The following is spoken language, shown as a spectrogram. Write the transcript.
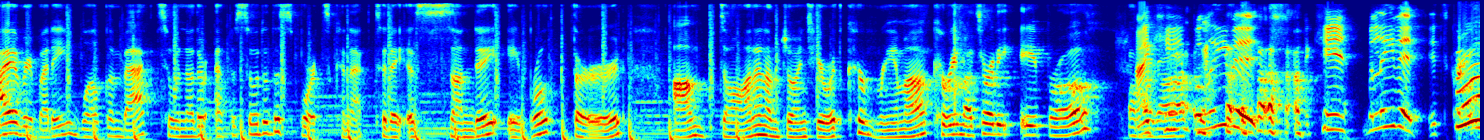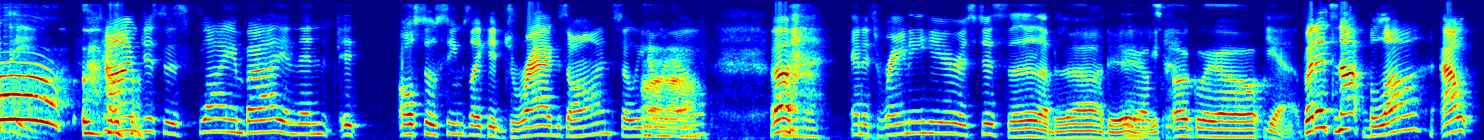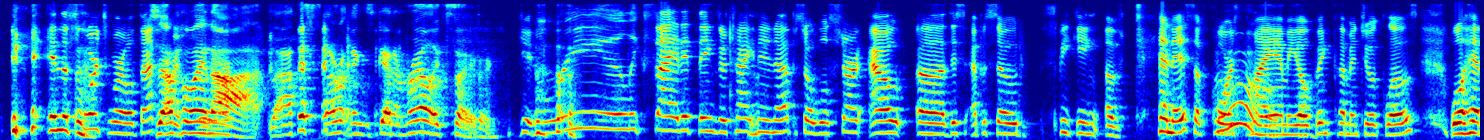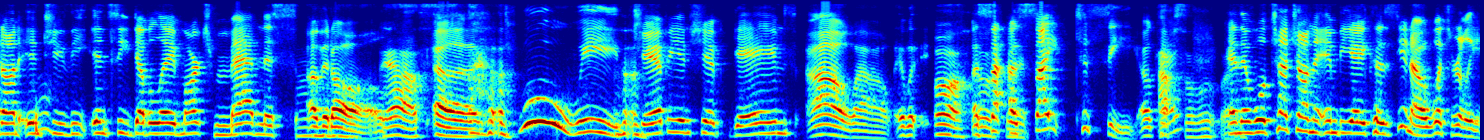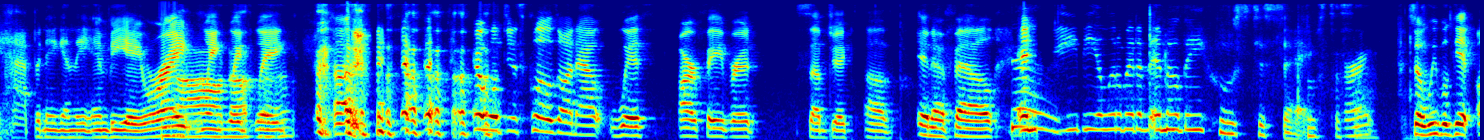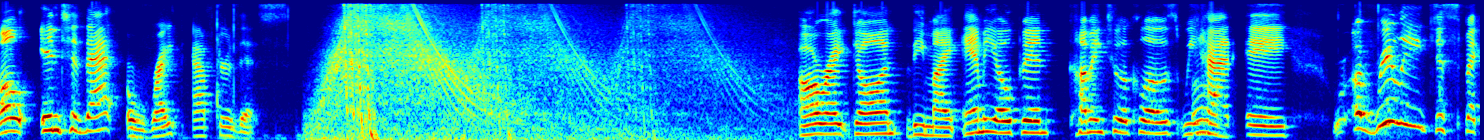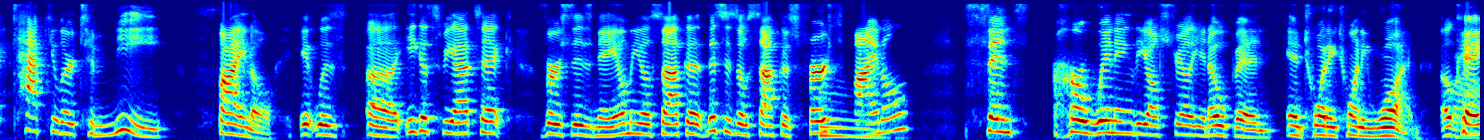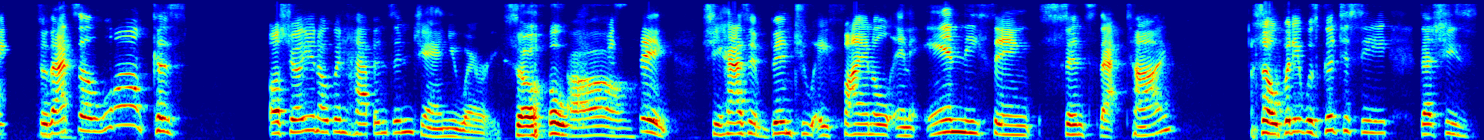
Hi, everybody. Welcome back to another episode of the Sports Connect. Today is Sunday, April 3rd. I'm Dawn and I'm joined here with Kariemah. Kariemah, it's already April. Oh I can't believe it. I can't believe it. It's crazy. Ah! Time just is flying by and then it also seems like it drags on, so we never know. and it's rainy here. It's just uh, blah day. Yeah, it's ugly out. Yeah, but it's not blah out in the sports world. That's definitely sure. not. That's everything's getting real exciting. Getting real excited. Things are tightening up. So we'll start out uh, this episode Speaking of tennis, of course, Ooh. Miami Open coming to a close. We'll head on into the NCAA March Madness mm. of it all. Yes. Uh, woo wee! Championship games. Oh wow! It was, oh, a, a, sight to see. Okay. Absolutely. And then we'll touch on the NBA because you know what's really happening in the NBA, right? No, wink, wink, wink. Uh, and we'll just close on out with our favorite subject of NFL Yay. and maybe a little bit of MLB. Who's to say? Who's to say? Right? So we will get all into that right after this. All right, Dawn, the Miami Open coming to a close. We oh. had a a really just spectacular to me final. It was uh Iga Swiatek versus Naomi Osaka. This is Osaka's first mm. final since her winning the Australian Open in 2021. Okay. Wow. So that's a long because Australian Open happens in January. So oh. think she hasn't been to a final in anything since that time. So, but it was good to see that she's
